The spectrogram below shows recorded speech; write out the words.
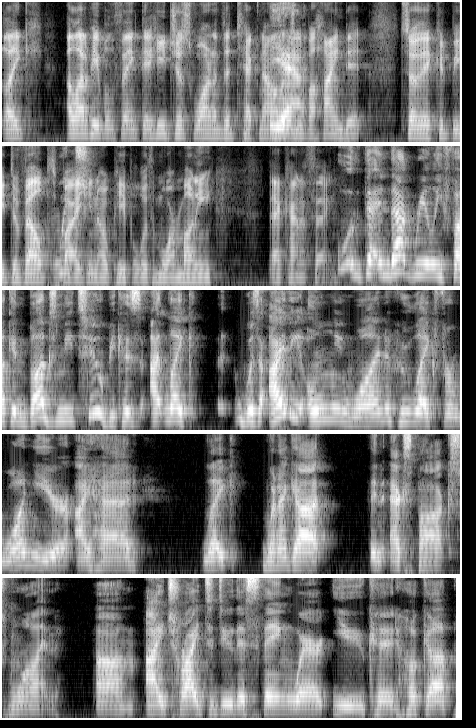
like a lot of people think that he just wanted the technology Yeah. behind it so it could be developed by you know people with more money, that kind of thing. Well, that, and that really fucking bugs me too because I like was I the only one who like for one year I had like when I got an Xbox One, um, I tried to do this thing where you could hook up,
